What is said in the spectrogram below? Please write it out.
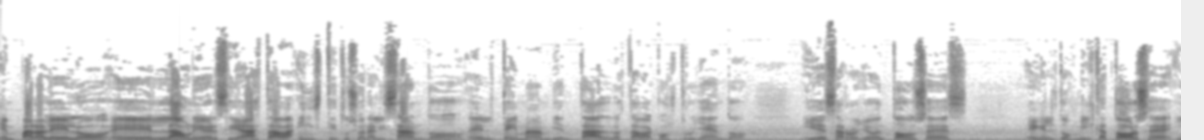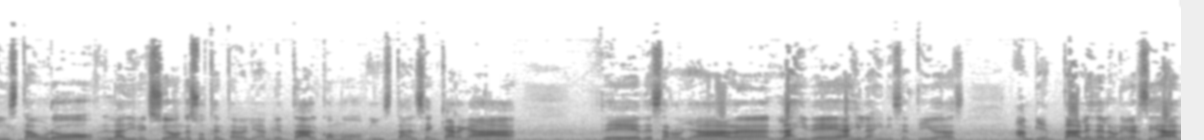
En paralelo, eh, la universidad estaba institucionalizando el tema ambiental, lo estaba construyendo y desarrolló entonces en el 2014 instauró la Dirección de Sustentabilidad Ambiental como instancia encargada de desarrollar las ideas y las iniciativas ambientales de la universidad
